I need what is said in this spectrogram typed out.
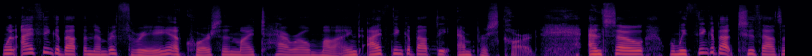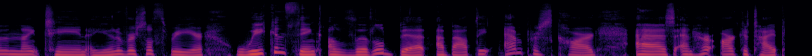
when I think about the number three, of course, in my tarot mind, I think about the Empress card. And so when we think about 2019, a universal three year, we can think a little bit about the Empress card as and her archetype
